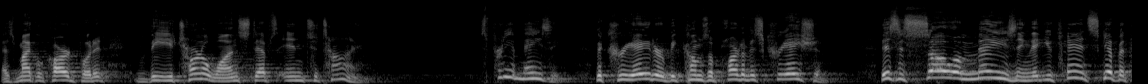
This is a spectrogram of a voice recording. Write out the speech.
As Michael Card put it, the eternal one steps into time. It's pretty amazing. The creator becomes a part of his creation. This is so amazing that you can't skip it.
